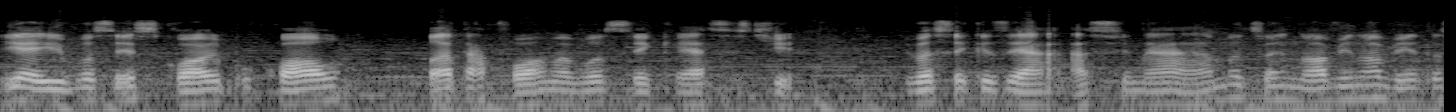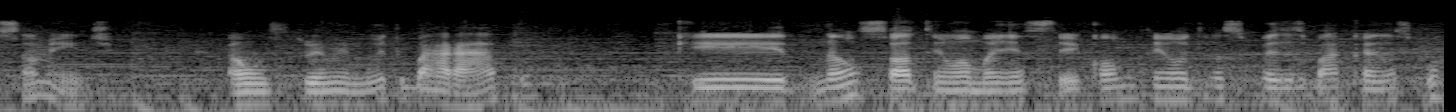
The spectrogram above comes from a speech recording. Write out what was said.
E aí você escolhe por qual plataforma você quer assistir. Se você quiser assinar a Amazon, é R$ 9,90 somente. É um streaming muito barato que não só tem um amanhecer, como tem outras coisas bacanas por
